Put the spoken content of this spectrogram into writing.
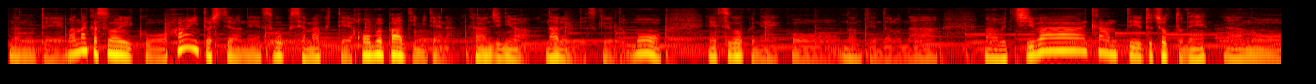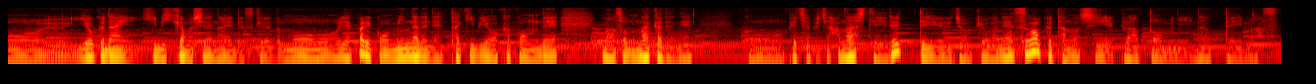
なので、まあ、なんかすごいこう範囲としてはねすごく狭くてホームパーティーみたいな感じにはなるんですけれども、えすごくねこうなんて言うんだろうなまあ、内輪感っていうとちょっとね、あのー良くない響きかもしれないですけれどもやっぱりこうみんなでね焚き火を囲んで、まあ、その中でねこうペチャペチャ話しているっていう状況がねすごく楽しいプラットフォームになっています、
